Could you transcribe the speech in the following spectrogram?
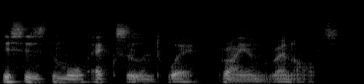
This is the more excellent way. Brian Reynolds.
